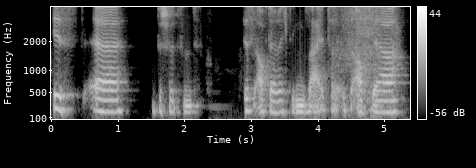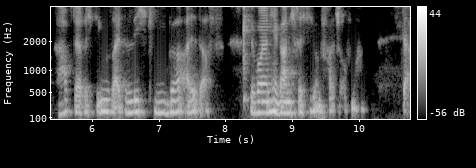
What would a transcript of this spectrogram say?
ist äh, beschützend ist auf der richtigen Seite, ist auf der, auf der richtigen Seite Licht, Liebe, all das. Wir wollen hier gar nicht richtig und falsch aufmachen. Ja.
